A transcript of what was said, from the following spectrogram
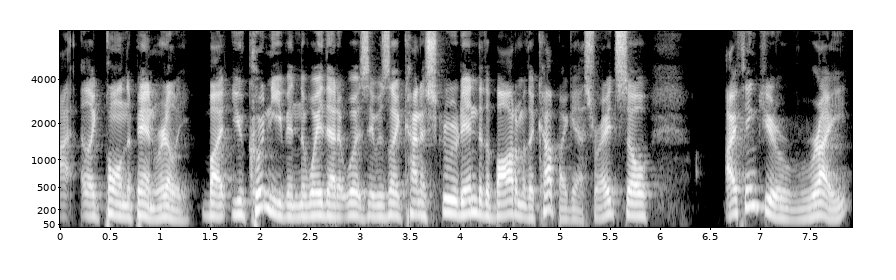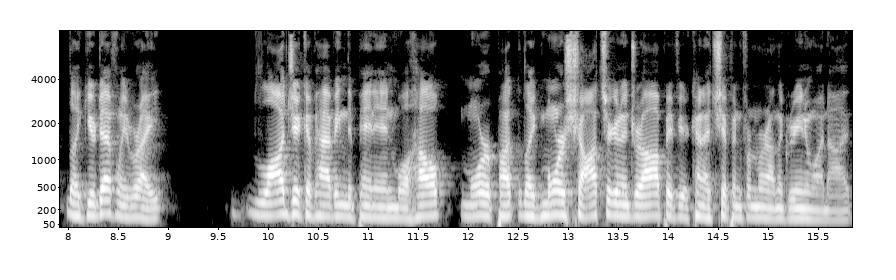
I, like pulling the pin really. But you couldn't even the way that it was it was like kind of screwed into the bottom of the cup i guess right? So i think you're right. Like you're definitely right. Logic of having the pin in will help. More put, like more shots are going to drop if you're kind of chipping from around the green and whatnot.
